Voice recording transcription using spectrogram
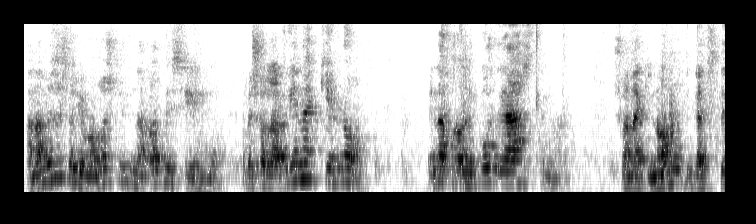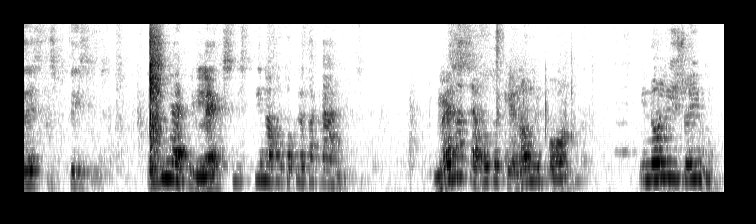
Ανάμεσα στο γεγονός και την απάντησή μου μεσολαβεί ένα κενό. Ένα χρονικό διάστημα. Σου ανακοινώνουν την καθυστέρηση της πτήσης. Έχει να επιλέξεις τι είναι αυτό το οποίο θα κάνεις. Μέσα σε αυτό το κενό λοιπόν είναι όλη η ζωή μου.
